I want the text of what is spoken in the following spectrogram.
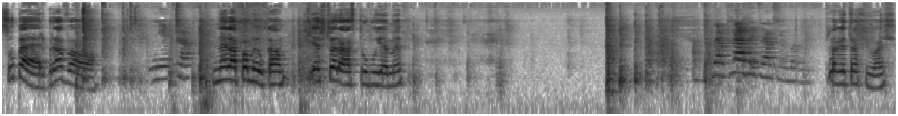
Super, brawo. Nie trafiłam. Nela, pomyłka. Jeszcze raz próbujemy. Naprawdę trafiłam. Prawie trafiłaś.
